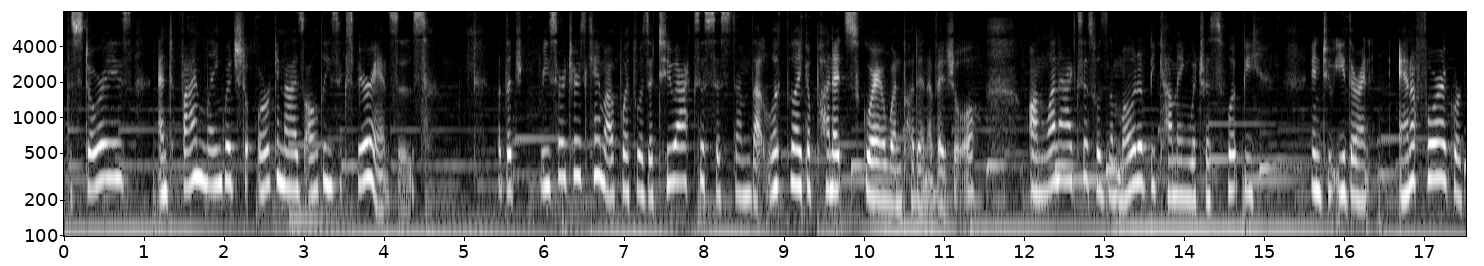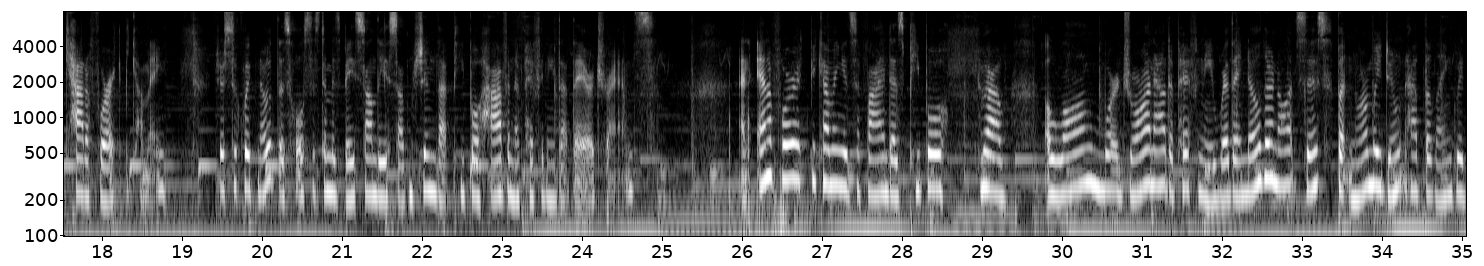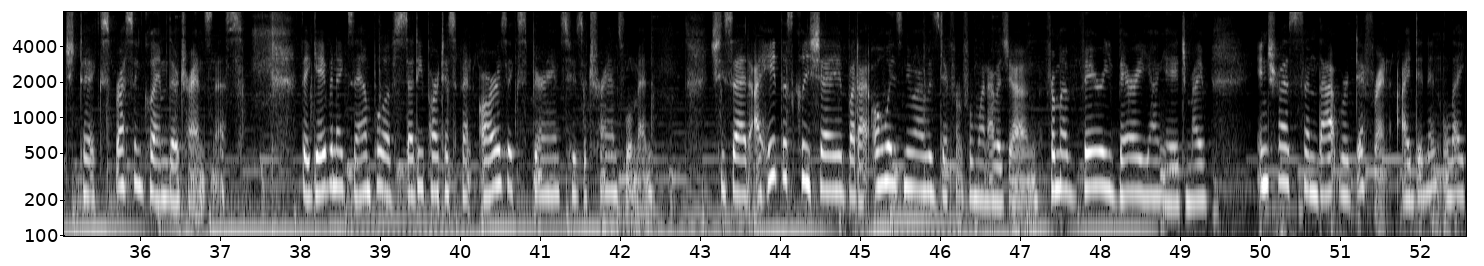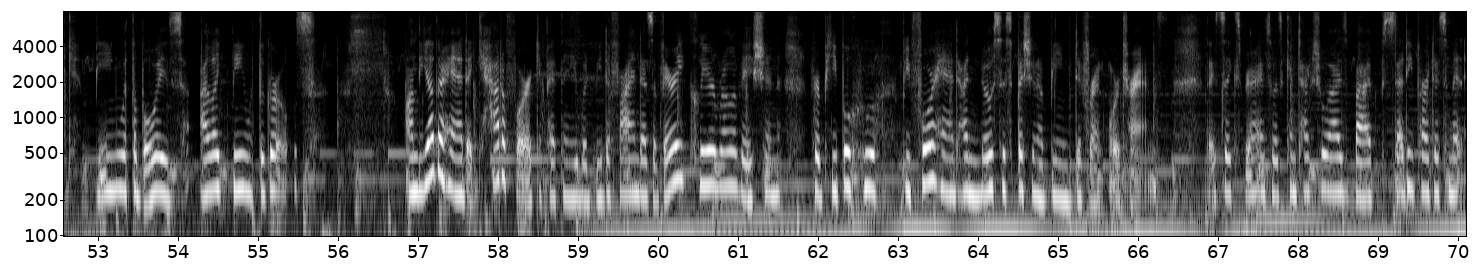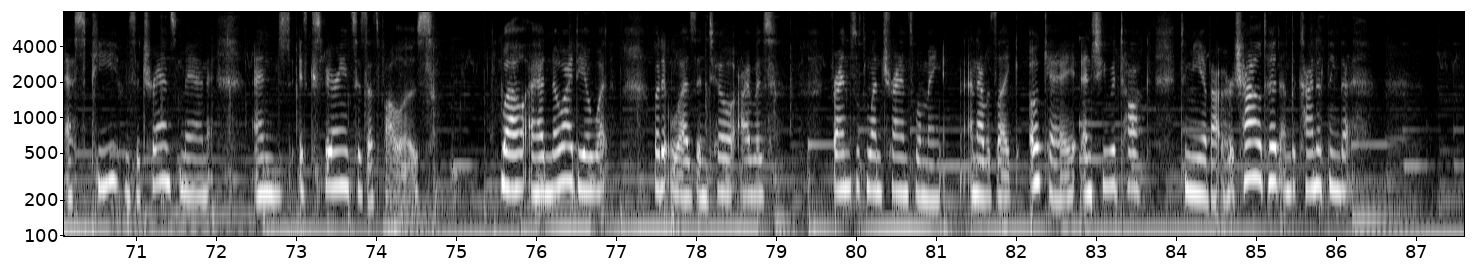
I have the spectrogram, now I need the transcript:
the stories, and to find language to organize all these experiences. What the researchers came up with was a two axis system that looked like a Punnett square when put in a visual. On one axis was the mode of becoming, which was split be- into either an anaphoric or cataphoric becoming. Just a quick note this whole system is based on the assumption that people have an epiphany that they are trans. An anaphoric becoming is defined as people who have a long, more drawn out epiphany where they know they're not cis but normally don't have the language to express and claim their transness. They gave an example of study participant R's experience, who's a trans woman. She said, I hate this cliche, but I always knew I was different from when I was young. From a very, very young age, my interests in that were different. I didn't like being with the boys, I liked being with the girls. On the other hand, a cataphoric epiphany would be defined as a very clear revelation for people who beforehand had no suspicion of being different or trans. This experience was contextualized by study participant SP, who's a trans man, and experiences as follows. Well, I had no idea what, what it was until I was friends with one trans woman and I was like, okay. And she would talk to me about her childhood and the kind of thing that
